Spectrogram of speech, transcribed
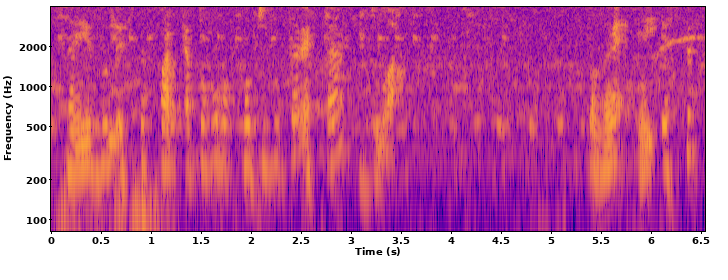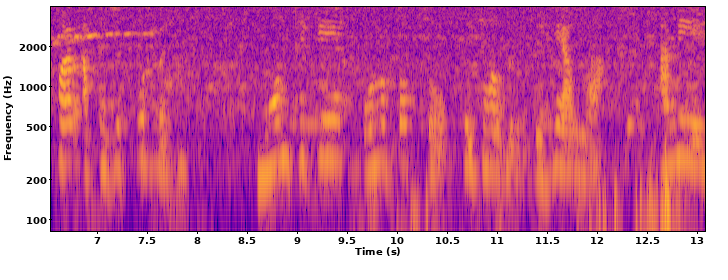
সাইয়েদুল ইস্তেগফার এত বড় ফজিলতের একটা দোয়া। তবে এই ইস্তেগফার আপনি যে করবেন, মন থেকে অনুতপ্ত হইতে হবে যে, হে আল্লাহ আমি এই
